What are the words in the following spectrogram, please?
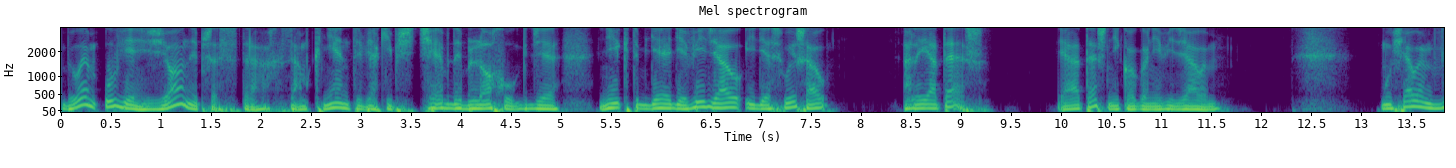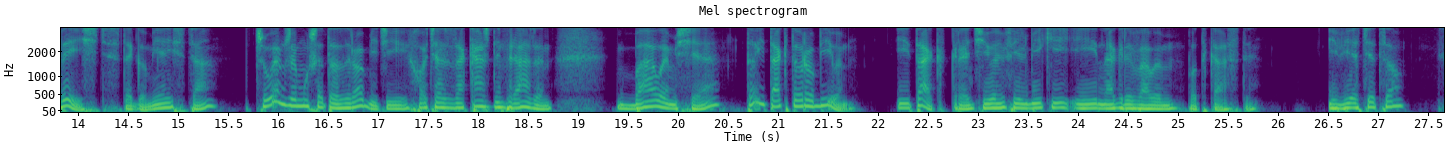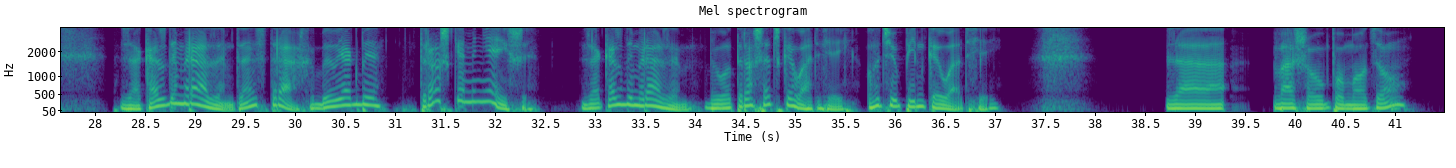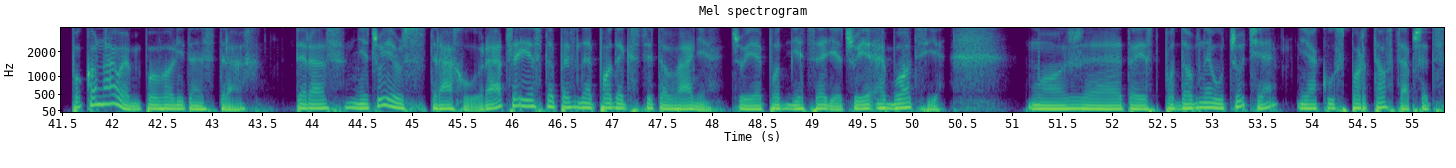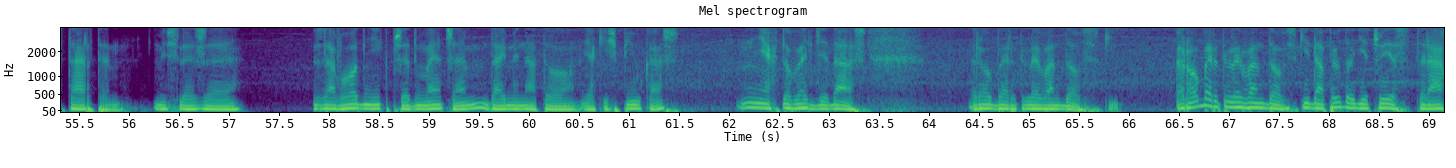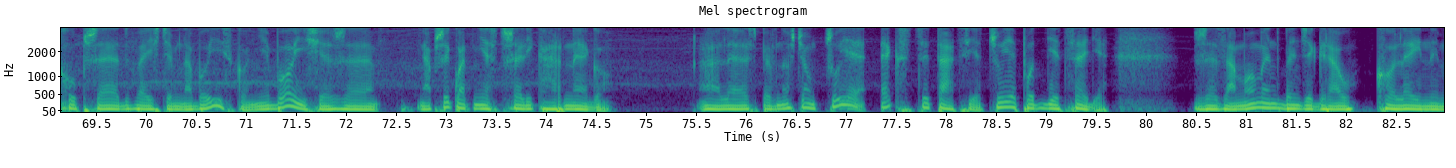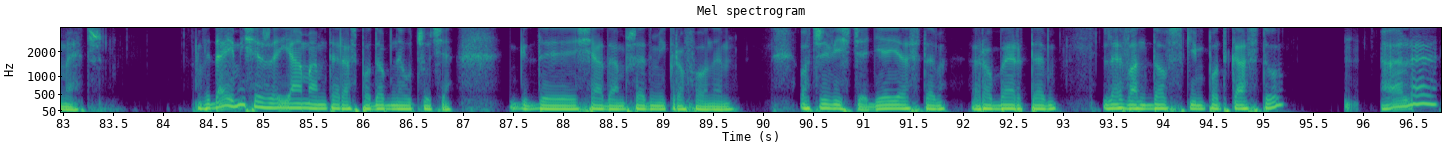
byłem uwięziony przez strach, zamknięty w jakimś ciemnym lochu, gdzie nikt mnie nie widział i nie słyszał, ale ja też. Ja też nikogo nie widziałem. Musiałem wyjść z tego miejsca. Czułem, że muszę to zrobić i chociaż za każdym razem bałem się, to i tak to robiłem. I tak kręciłem filmiki i nagrywałem podcasty. I wiecie co? Za każdym razem ten strach był jakby troszkę mniejszy. Za każdym razem było troszeczkę łatwiej, ociupinkę łatwiej. Za waszą pomocą pokonałem powoli ten strach. Teraz nie czuję już strachu, raczej jest to pewne podekscytowanie. Czuję podniecenie, czuję emocje. Może to jest podobne uczucie jak u sportowca przed startem. Myślę, że zawodnik przed meczem, dajmy na to jakiś piłkarz, niech to będzie nasz, Robert Lewandowski. Robert Lewandowski na pewno nie czuje strachu przed wejściem na boisko. Nie boi się, że na przykład nie strzeli karnego. Ale z pewnością czuje ekscytację, czuje podniecenie, że za moment będzie grał kolejny mecz. Wydaje mi się, że ja mam teraz podobne uczucie, gdy siadam przed mikrofonem. Oczywiście nie jestem Robertem Lewandowskim podcastu, ale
